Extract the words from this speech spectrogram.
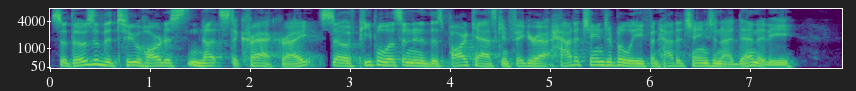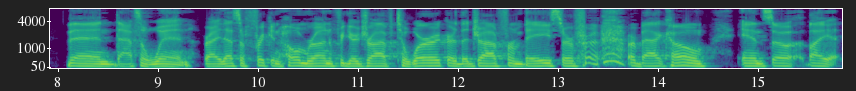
So those are the two hardest nuts to crack, right? So if people listening to this podcast can figure out how to change a belief and how to change an identity, then that's a win, right? That's a freaking home run for your drive to work or the drive from base or or back home. And so like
